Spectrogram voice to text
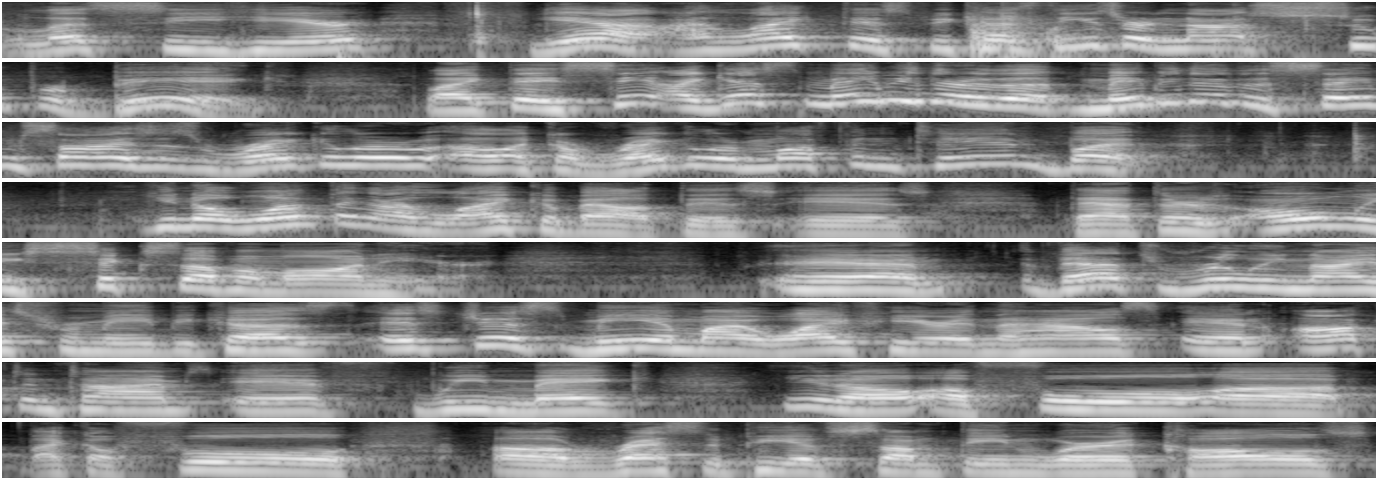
let's see here. Yeah, I like this because these are not super big. Like they see, I guess maybe they're the maybe they're the same size as regular, uh, like a regular muffin tin. But you know, one thing I like about this is that there's only six of them on here. And that's really nice for me because it's just me and my wife here in the house. And oftentimes if we make, you know, a full, uh, like a full uh, recipe of something where it calls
